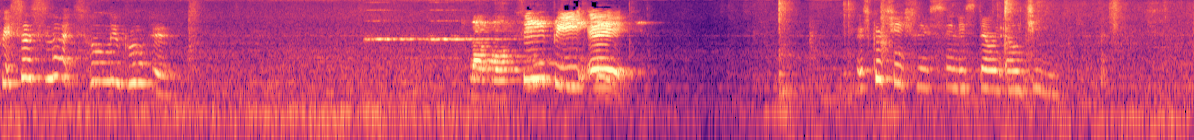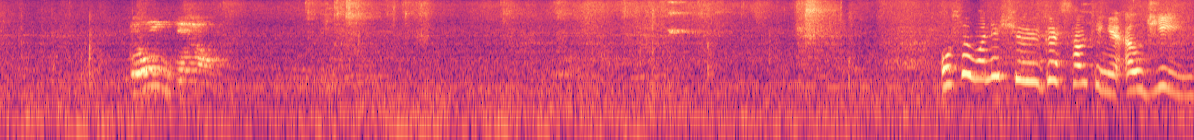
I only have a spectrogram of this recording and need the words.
Fix the slides, wholly broken. Level CP8. Let's go change this, send this down LG. Going down. Also, I want to show you guys something at LG.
